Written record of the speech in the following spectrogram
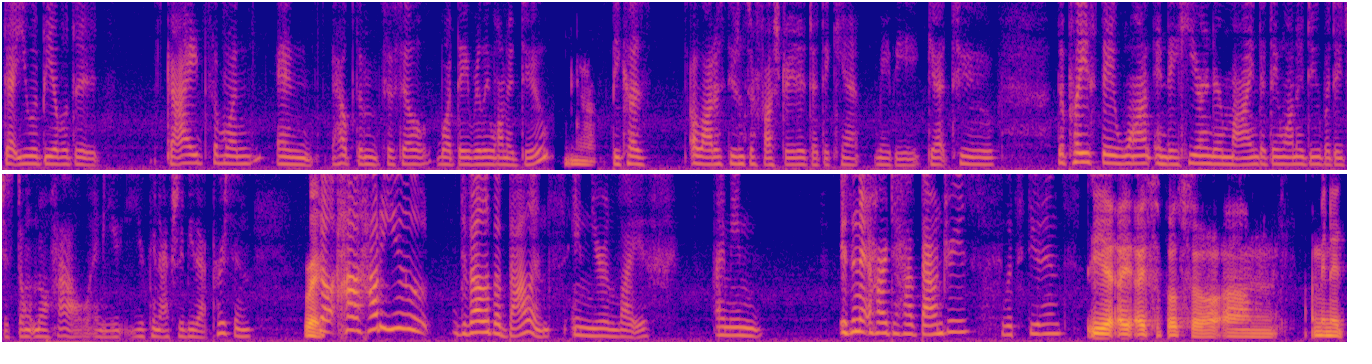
that you would be able to guide someone and help them fulfill what they really want to do. Yeah. Because a lot of students are frustrated that they can't maybe get to the place they want and they hear in their mind that they want to do, but they just don't know how. And you, you can actually be that person. Right. So how how do you develop a balance in your life? I mean, isn't it hard to have boundaries with students? Yeah, I, I suppose so. Um, I mean, it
